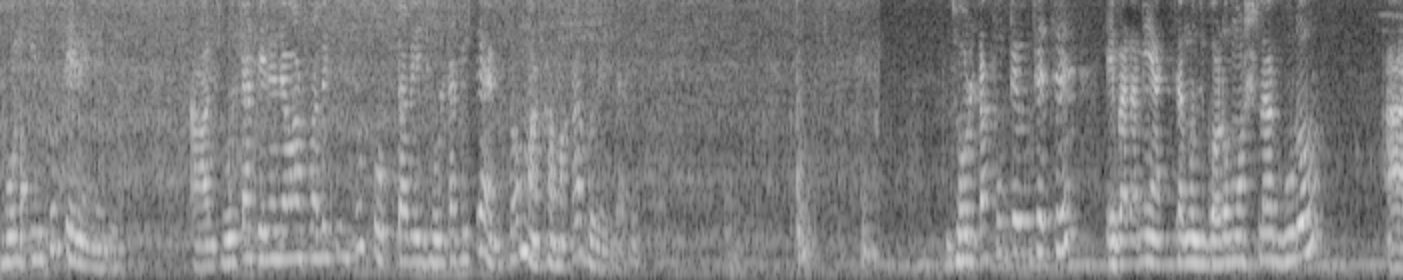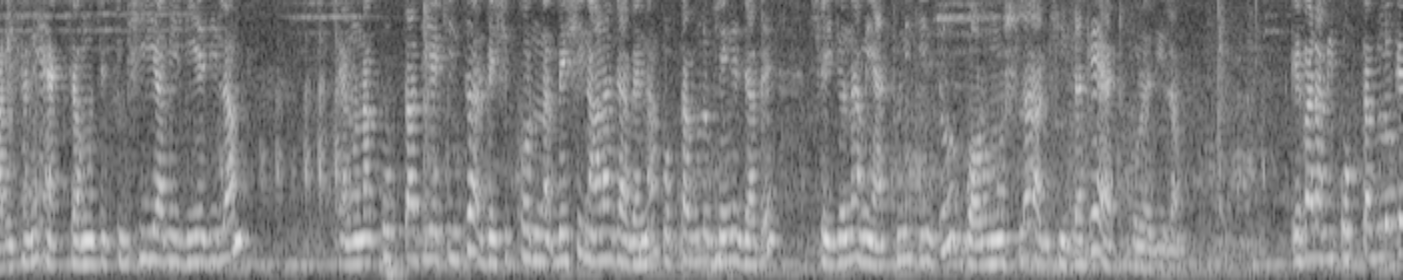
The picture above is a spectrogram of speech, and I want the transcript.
ঝোল কিন্তু টেনে নেবে। আর ঝোলটা টেনে নেওয়ার ফলে কিন্তু কোপ্তার এই ঝোলটা কিন্তু একদম মাখা মাখা হয়ে যাবে। ঝোলটা ফুটে উঠেছে। এবার আমি এক চামচ গরম মশলার গুঁড়ো আর এখানে এক চামচ একটু ঘি আমি দিয়ে দিলাম। কেননা কোপ্তা দিয়ে কিন্তু আর বেশিক্ষণ বেশি নাড়া যাবে না, কোপ্তাগুলো ভেঙে যাবে। সেই জন্য আমি এখনই কিন্তু গরম মশলা আর ঘিটাকে অ্যাড করে দিলাম। এবার আমি কোপ্তাগুলোকে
